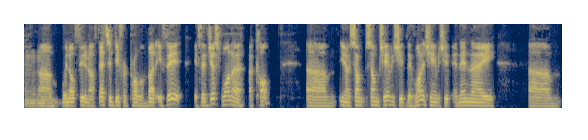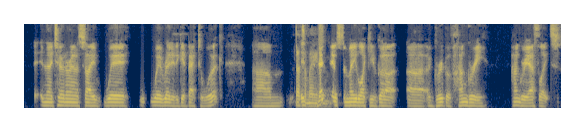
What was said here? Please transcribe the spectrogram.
mm-hmm. um, we're not fit enough. That's a different problem. But if they if they've just won a, a comp um, you know, some some championship. They've won a championship, and then they um, and they turn around and say, "We're we're ready to get back to work." Um, That's amazing. That sounds to me like you've got a a, a group of hungry hungry athletes,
